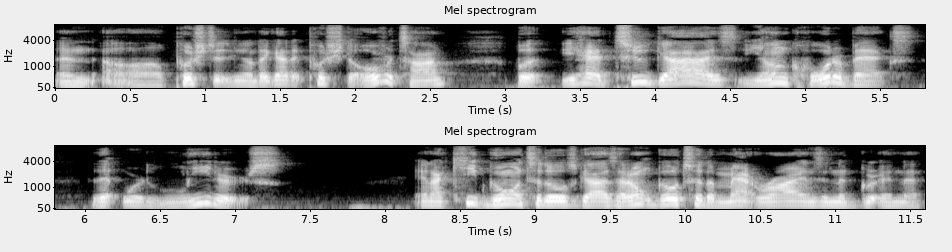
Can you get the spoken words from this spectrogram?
and uh, pushed it. You know, they got it pushed to overtime. But you had two guys, young quarterbacks, that were leaders. And I keep going to those guys. I don't go to the Matt Ryan's and the and the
